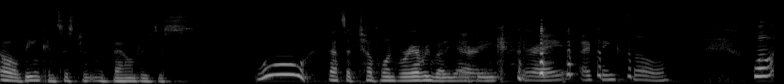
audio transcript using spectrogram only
oh, being consistent with boundaries is, woo, that's a tough one for everybody. I think. right? I think so. Well,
